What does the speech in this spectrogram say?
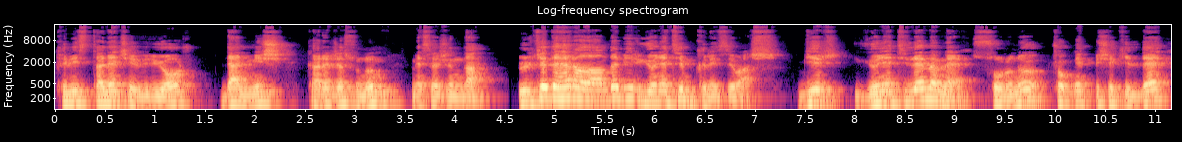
kristale çeviriyor denmiş Karacasu'nun mesajında. Ülkede her alanda bir yönetim krizi var. Bir yönetilememe sorunu çok net bir şekilde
